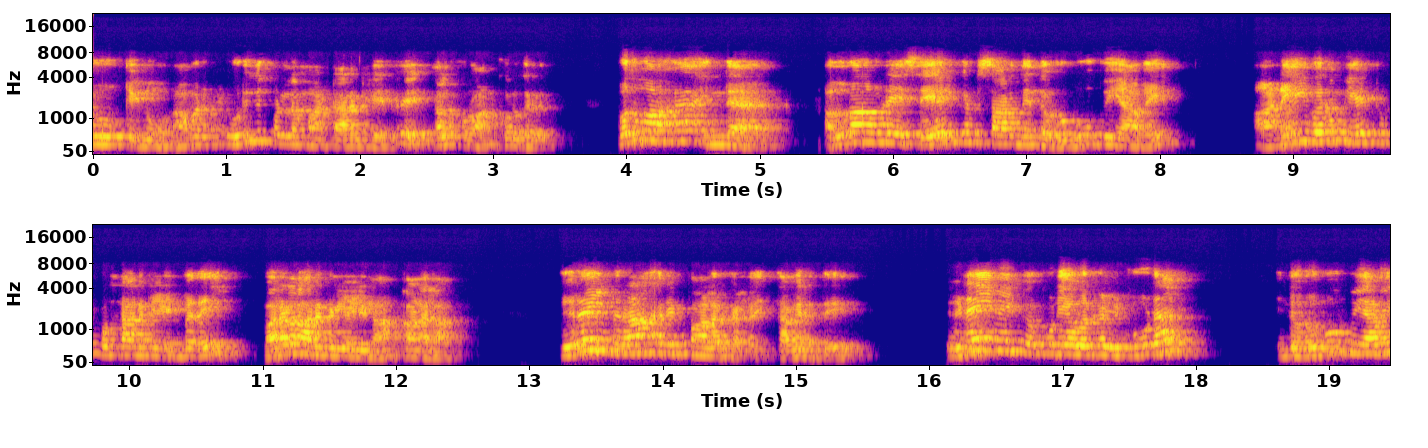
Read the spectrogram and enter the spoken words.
யூகினூன் அவர்கள் உறுதி கொள்ள மாட்டார்கள் என்று அல் குரான் கூறுகிறது. பொதுவாக இந்த அல்லாவுடைய செயல்கள் சார்ந்த இந்த ருபூபியாவை அனைவரும் ஏற்றுக்கொண்டார்கள் என்பதை வரலாறுகளில் நாம் காணலாம். இறை நிராகரிப்பாளர்களை தவிர்த்து இணை வைக்கக்கூடியவர்கள் கூட இந்த ருபூபியாவை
